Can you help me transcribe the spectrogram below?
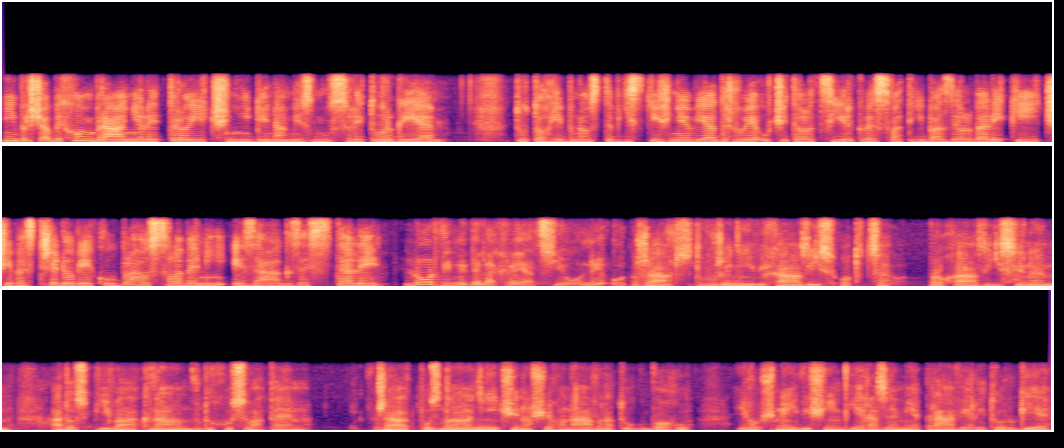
nýbrž abychom bránili trojiční dynamismus liturgie. Tuto hybnost výstižně vyjadřuje učitel církve svatý Bazil Veliký či ve středověku blahoslavený Izák ze Stely. Řád stvoření vychází z Otce, prochází synem a dospívá k nám v duchu svatém. Řád poznání či našeho návratu k Bohu, jehož nejvyšším výrazem je právě liturgie,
